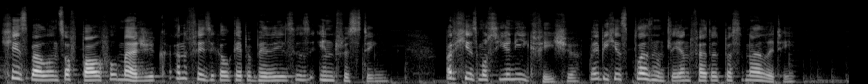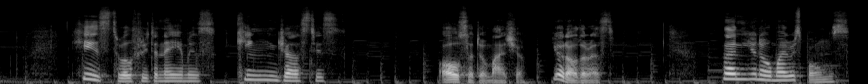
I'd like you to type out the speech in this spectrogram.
His balance of powerful magic and physical capabilities is interesting, but his most unique feature may be his pleasantly unfettered personality. His 12 Ritter name is King Justice. Also too macho. You know the rest. Then you know my response.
